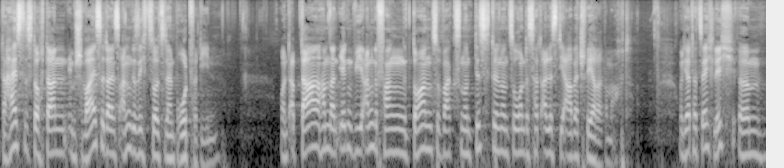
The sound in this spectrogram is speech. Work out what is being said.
da heißt es doch dann, im Schweiße deines Angesichts sollst du dein Brot verdienen. Und ab da haben dann irgendwie angefangen, Dornen zu wachsen und Disteln und so, und das hat alles die Arbeit schwerer gemacht. Und ja, tatsächlich, ähm,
